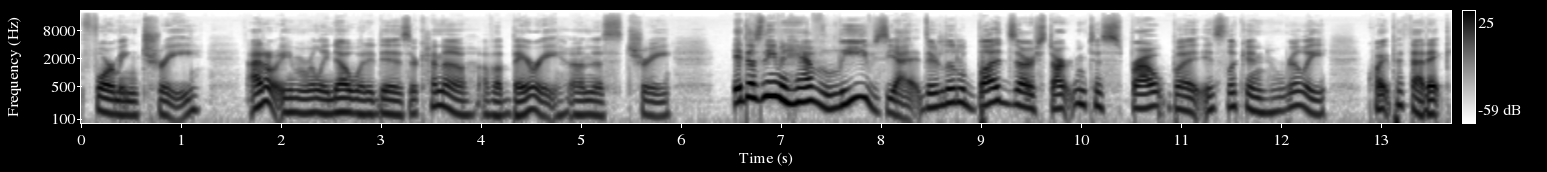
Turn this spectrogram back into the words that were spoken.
forming tree. I don't even really know what it is. They're kind of of a berry on this tree. It doesn't even have leaves yet. Their little buds are starting to sprout, but it's looking really quite pathetic.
